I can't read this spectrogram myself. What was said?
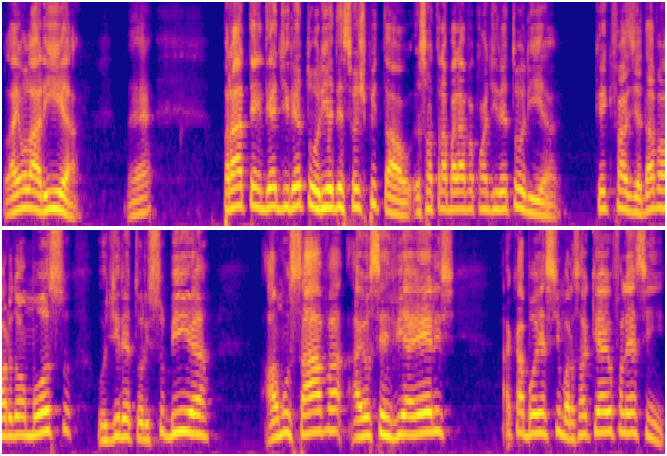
lá em Olaria, né? Para atender a diretoria desse hospital. Eu só trabalhava com a diretoria. O que que fazia? Dava a hora do almoço, os diretores subia, almoçava, aí eu servia eles, acabou e ia-se embora. Só que aí eu falei assim,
